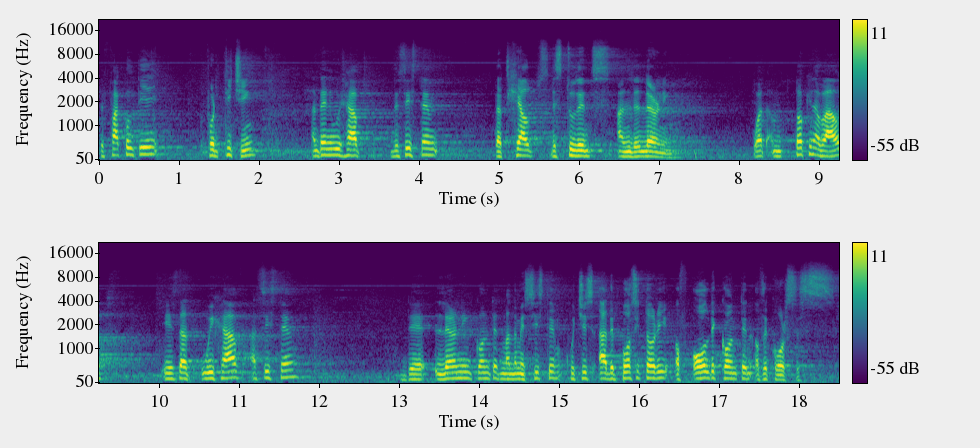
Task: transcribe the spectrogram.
the faculty for teaching and then we have the system that helps the students and the learning. What I'm talking about is that we have a system, the Learning Content Management System, which is a depository of all the content of the courses.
